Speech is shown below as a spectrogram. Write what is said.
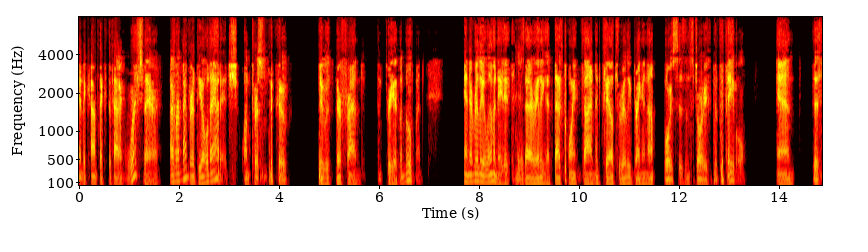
in the context of having worked there, I remembered the old adage, one person's a kook, two is their friend, and three is the movement. And it really illuminated to me that I really, at that point in time, had failed to really bring enough voices and stories to the table. And this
